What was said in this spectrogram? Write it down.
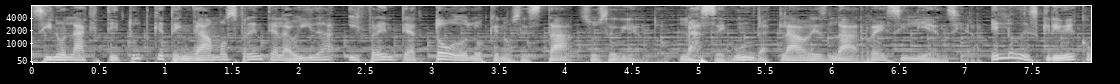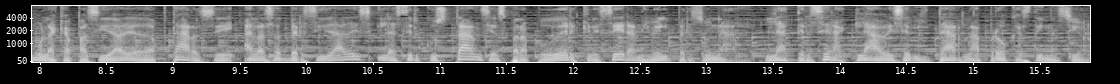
sino la actitud que tengamos frente a la vida y frente a todo lo que nos está sucediendo. La segunda clave es la resiliencia. Él lo describe como la capacidad de adaptarse a las adversidades y las circunstancias para poder crecer a nivel personal. La tercera clave es evitar la procrastinación.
